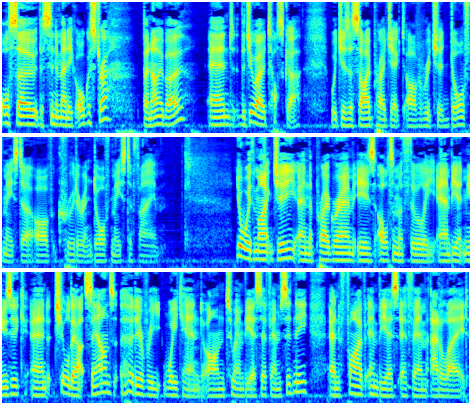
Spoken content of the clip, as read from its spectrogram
Also, the Cinematic Orchestra, Bonobo, and the duo Tosca, which is a side project of Richard Dorfmeister of Kruder and Dorfmeister fame. You're with Mike G, and the program is Ultima Thule ambient music and chilled out sounds heard every weekend on 2MBS FM Sydney and 5MBS FM Adelaide.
